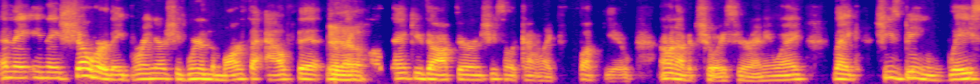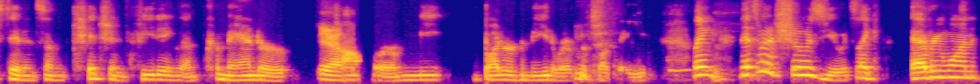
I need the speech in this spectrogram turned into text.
and they and they show her, they bring her, she's wearing the Martha outfit. They're Yeah. like, oh, thank you, doctor. And she's like kind of like, fuck you. I don't have a choice here anyway. Like she's being wasted in some kitchen feeding a commander yeah. or meat, buttered meat or whatever the fuck they eat. Like that's what it shows you. It's like everyone,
